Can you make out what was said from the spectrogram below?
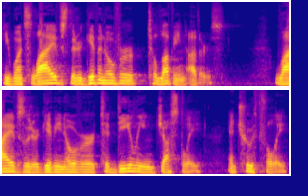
He wants lives that are given over to loving others lives that are giving over to dealing justly and truthfully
